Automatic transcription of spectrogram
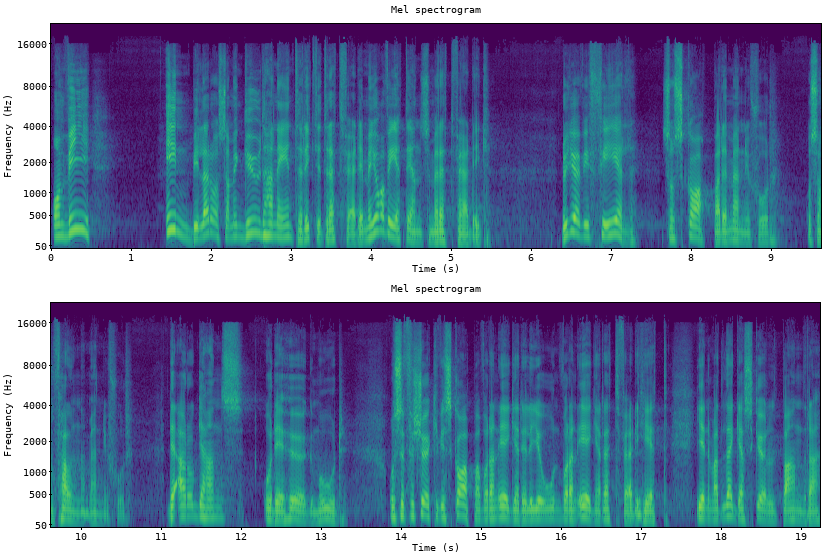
Om vi inbillar oss att Gud han är inte riktigt rättfärdig, men jag vet en som är rättfärdig, då gör vi fel som skapade människor och som fallna människor. Det är arrogans och det är högmod. Och så försöker vi skapa vår egen religion, vår egen rättfärdighet genom att lägga skuld på andra,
